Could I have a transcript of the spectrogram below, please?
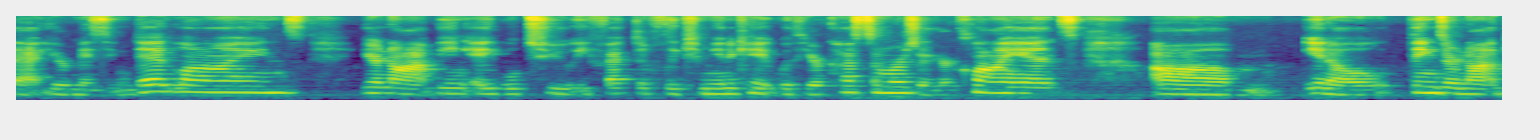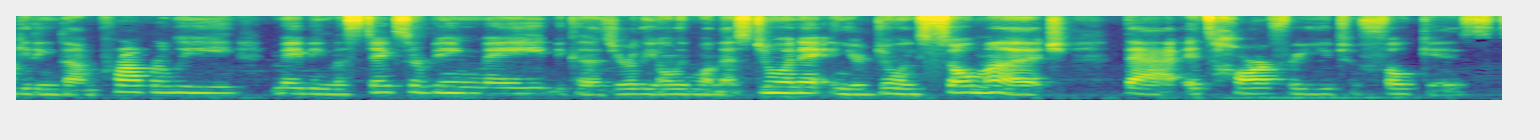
that you're missing deadlines, you're not being able to effectively communicate with your customers or your clients. Um, you know, things are not getting done properly. Maybe mistakes are being made because you're the only one that's doing it and you're doing so much that it's hard for you to focus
